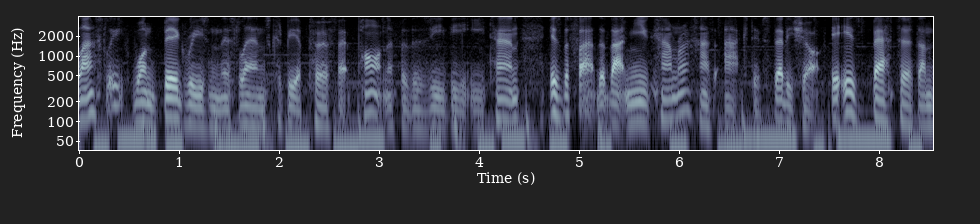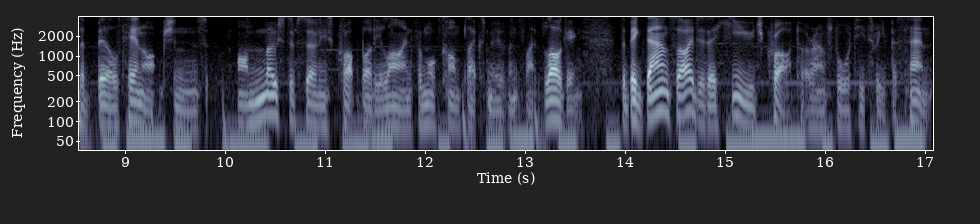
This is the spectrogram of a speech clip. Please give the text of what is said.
Lastly, one big reason this lens could be a perfect partner for the ZV-E10 is the fact that that new camera has active steady shot. It is better than the built-in options on most of Sony's crop body line for more complex movements like vlogging. The big downside is a huge crop, around 43%.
